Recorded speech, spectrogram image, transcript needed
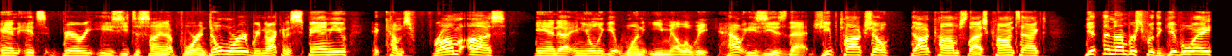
and it's very easy to sign up for. And don't worry, we're not going to spam you. It comes from us, and uh, and you only get one email a week. How easy is that? JeepTalkShow.com slash contact. Get the numbers for the giveaway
